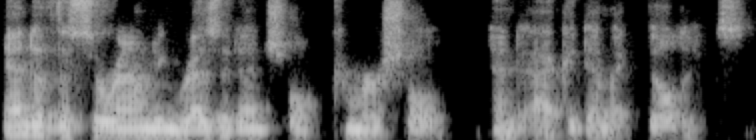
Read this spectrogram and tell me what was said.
and of the surrounding residential, commercial, and academic buildings.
